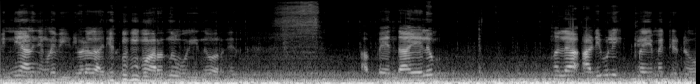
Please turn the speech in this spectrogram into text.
പിന്നെയാണ് ഞങ്ങൾ വീഡിയോയുടെ കാര്യം മറന്നുപോയി എന്ന് പറഞ്ഞത്. അപ്പോൾ എന്തായാലും നല്ല അടിപൊളി ക്ലൈമറ്റ് കിട്ടുമോ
